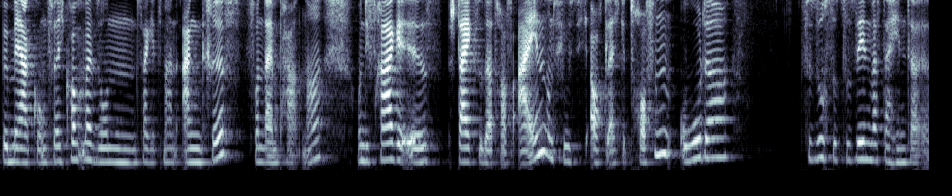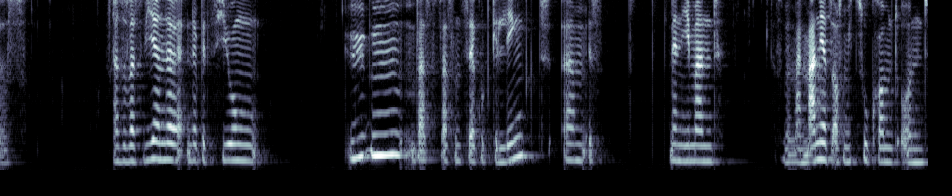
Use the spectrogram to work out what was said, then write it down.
Bemerkung, vielleicht kommt mal so ein, sag ich jetzt mal, ein Angriff von deinem Partner. Und die Frage ist, steigst du darauf ein und fühlst dich auch gleich getroffen oder versuchst du zu sehen, was dahinter ist? Also was wir in der, in der Beziehung üben, was, was uns sehr gut gelingt, ähm, ist, wenn jemand, also wenn mein Mann jetzt auf mich zukommt und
